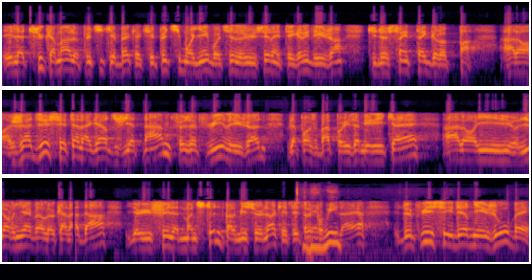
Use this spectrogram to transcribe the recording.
et là-dessus, comment le petit Québec, avec ses petits moyens, va-t-il réussir à intégrer des gens qui ne s'intègrent pas? Alors, jadis, c'était la guerre du Vietnam qui faisait fuir les jeunes, ne voulaient pas se battre pour les Américains. Alors, il lorgnait vers le Canada. Il y a eu Phil Edmundston parmi ceux-là qui était très Ben populaire. Depuis ces derniers jours, ben,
